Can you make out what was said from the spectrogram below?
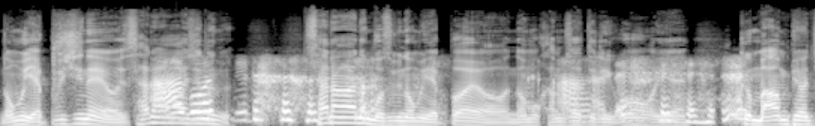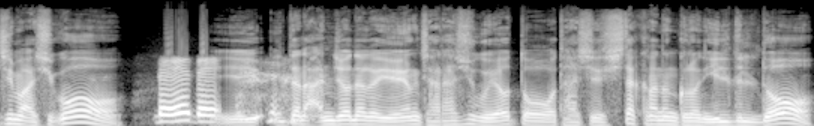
너무 예쁘시네요. 아, 사랑하시는 고맙습니다. 사랑하는 모습이 너무 예뻐요. 너무 감사드리고 아, 네. 예. 그 마음 변치 마시고 네, 네. 예, 일단 안전하게 여행 잘 하시고요. 또 다시 시작하는 그런 일들도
